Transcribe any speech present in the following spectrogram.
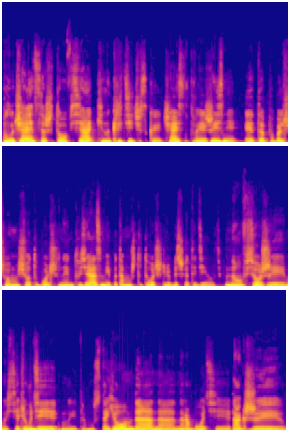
Получается, что вся кинокритическая часть твоей жизни — это, по большому счету, больше на энтузиазме, потому что ты очень любишь это делать. Но все же мы все люди, мы там устаем, да, на, на работе. Также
